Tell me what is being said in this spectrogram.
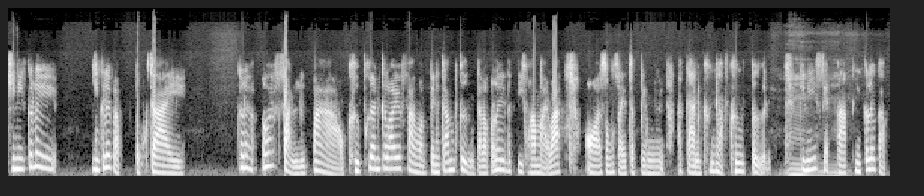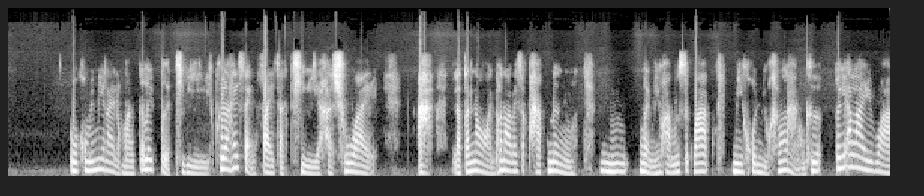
ทีนี้ก็เลยยิงก็เลยแบบตกใจ ก็เลยเอ้ยฝันหรือเปล่า คือเพื่อนก็เล่าให้ฟังมันเป็นก้ากึ่ง แต่เราก็เลยมาตีความหมายว่าอ๋อสงสัยจะเป็นอาการครึ่งหลับครึ่งตื่น ทีนี้เสร็จปั๊บทีนี้ก็เลยแบบโอ้คงไม่มีอะไรหรอกมั้งก็เลยเปิดทีวี เพื่อให้แสงไฟจากทีวีอะค่ะ ช่วย อะแล้วก็นอนพอนอนไปสักพักหนึ่งอืมเหมือนมีความรู้สึกว่ามีคนอยู่ข้างหลังคือเอ้ยอะไรวะ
